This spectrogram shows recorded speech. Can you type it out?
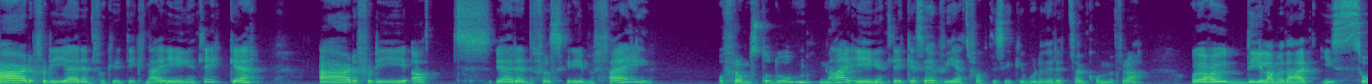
Er det fordi jeg er redd for kritikk? Nei, egentlig ikke. Er det fordi at jeg er redd for å skrive feil og framstå dum? Nei, egentlig ikke. Så jeg vet faktisk ikke hvor den redselen kommer fra. Og jeg har jo deala med det her i så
